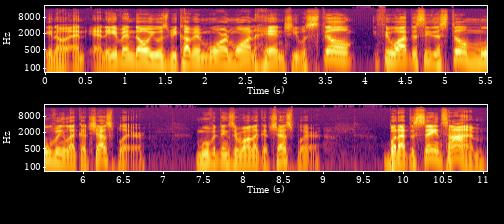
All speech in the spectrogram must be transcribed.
you know and and even though he was becoming more and more unhinged he was still throughout the season still moving like a chess player moving things around like a chess player. But at the same time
